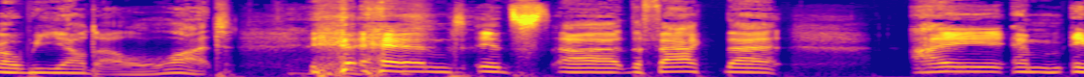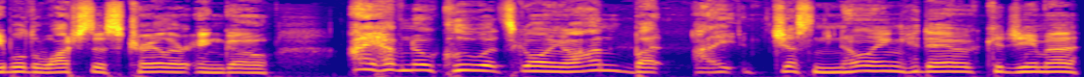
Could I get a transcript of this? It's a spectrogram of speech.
oh, we yelled a lot, and it's uh, the fact that I am able to watch this trailer and go. I have no clue what's going on, but I just knowing Hideo Kojima,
